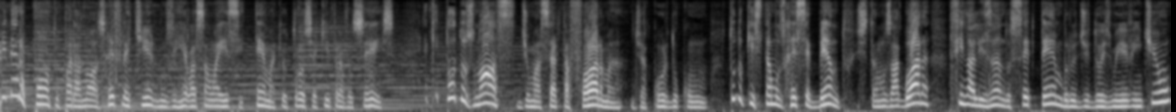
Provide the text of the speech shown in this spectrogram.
Primeiro ponto para nós refletirmos em relação a esse tema que eu trouxe aqui para vocês é que todos nós, de uma certa forma, de acordo com tudo que estamos recebendo, estamos agora finalizando setembro de 2021,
